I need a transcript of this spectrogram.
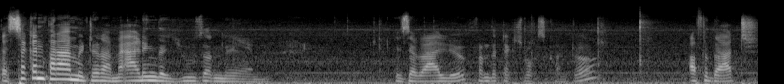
the second parameter I'm adding the username is a value from the text box control. After that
